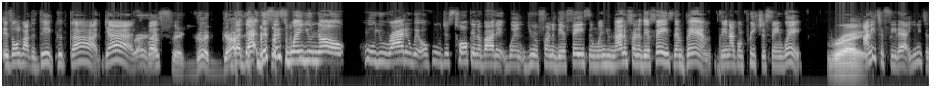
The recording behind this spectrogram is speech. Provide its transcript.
it's all about the dick. Good God, yes. Right, but I said, "Good God." But that this is when you know who you riding with or who just talking about it when you're in front of their face and when you're not in front of their face then bam they're not gonna preach the same way Right. I need to see that. You need to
